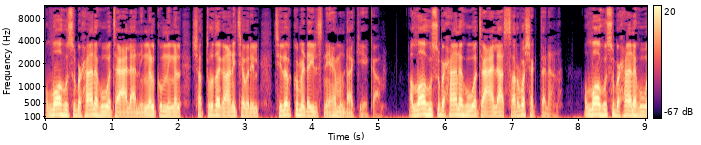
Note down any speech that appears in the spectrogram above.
അള്ളാഹു സുബഹാനഹുവ നിങ്ങൾക്കും നിങ്ങൾ ശത്രുത കാണിച്ചവരിൽ ചിലർക്കുമിടയിൽ സ്നേഹമുണ്ടാക്കിയേക്കാം. അള്ളാഹു സുബഹാനഹുവ സർവശക്തനാണ് അള്ളാഹു സുബഹാനഹുവ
